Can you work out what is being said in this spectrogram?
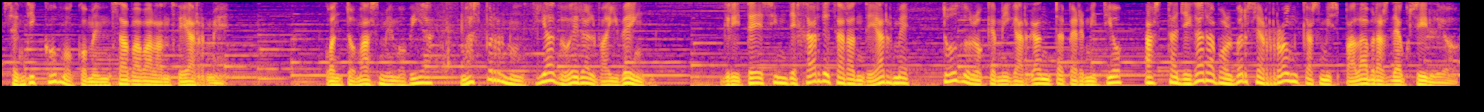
sentí cómo comenzaba a balancearme. Cuanto más me movía, más pronunciado era el vaivén. Grité sin dejar de zarandearme todo lo que mi garganta permitió hasta llegar a volverse roncas mis palabras de auxilio.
